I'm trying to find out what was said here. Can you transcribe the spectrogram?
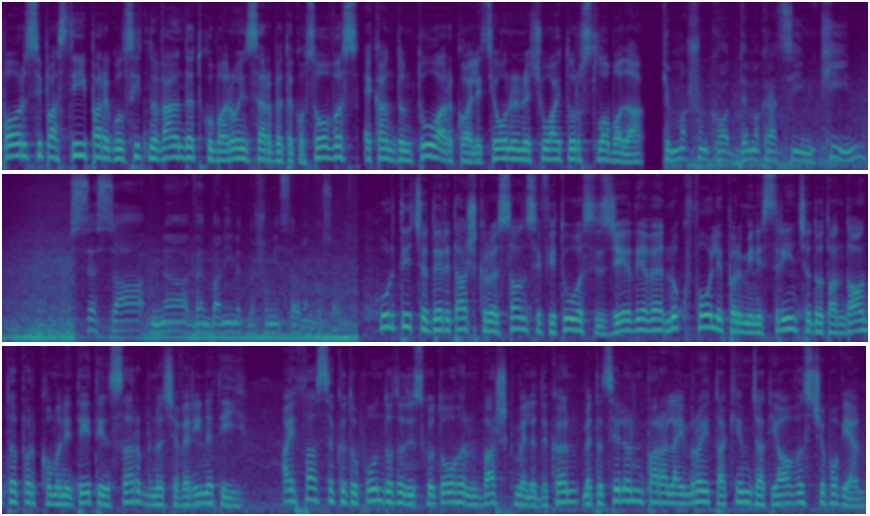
Por, sipas tij, parregullsitë në vendet ku banojnë serbët e Kosovës e kanë dëmtuar koalicionin e quajtur Slloboda. që më shumë ka demokraci në Kinë sesa në vendbanimet me shumicë serbe në Kosovë. Kurti që deri tash kryeson si fitues i zgjedhjeve nuk foli për ministrinë që do ta ndante për komunitetin serb në qeverinë e tij. Ai tha se këto punë do të diskutohen bashkë me LDK-në, me të cilën paralajmëroi takim gjatë javës që po vjen.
